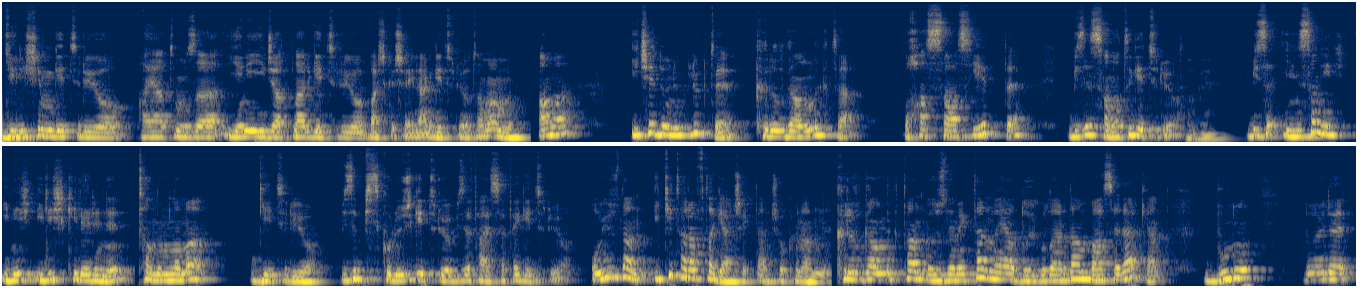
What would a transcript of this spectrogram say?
gelişim getiriyor, hayatımıza yeni icatlar getiriyor, başka şeyler getiriyor tamam mı? Ama içe dönüklük de, kırılganlık da, o hassasiyet de bize sanatı getiriyor. Tabii. Bize insan ilişkilerini tanımlama getiriyor. Bize psikoloji getiriyor, bize felsefe getiriyor. O yüzden iki taraf da gerçekten çok önemli. Kırılganlıktan, özlemekten veya duygulardan bahsederken bunu böyle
